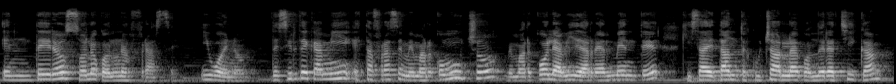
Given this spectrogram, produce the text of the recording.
entero solo con una frase. Y bueno, decirte que a mí esta frase me marcó mucho, me marcó la vida realmente, quizá de tanto escucharla cuando era chica.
